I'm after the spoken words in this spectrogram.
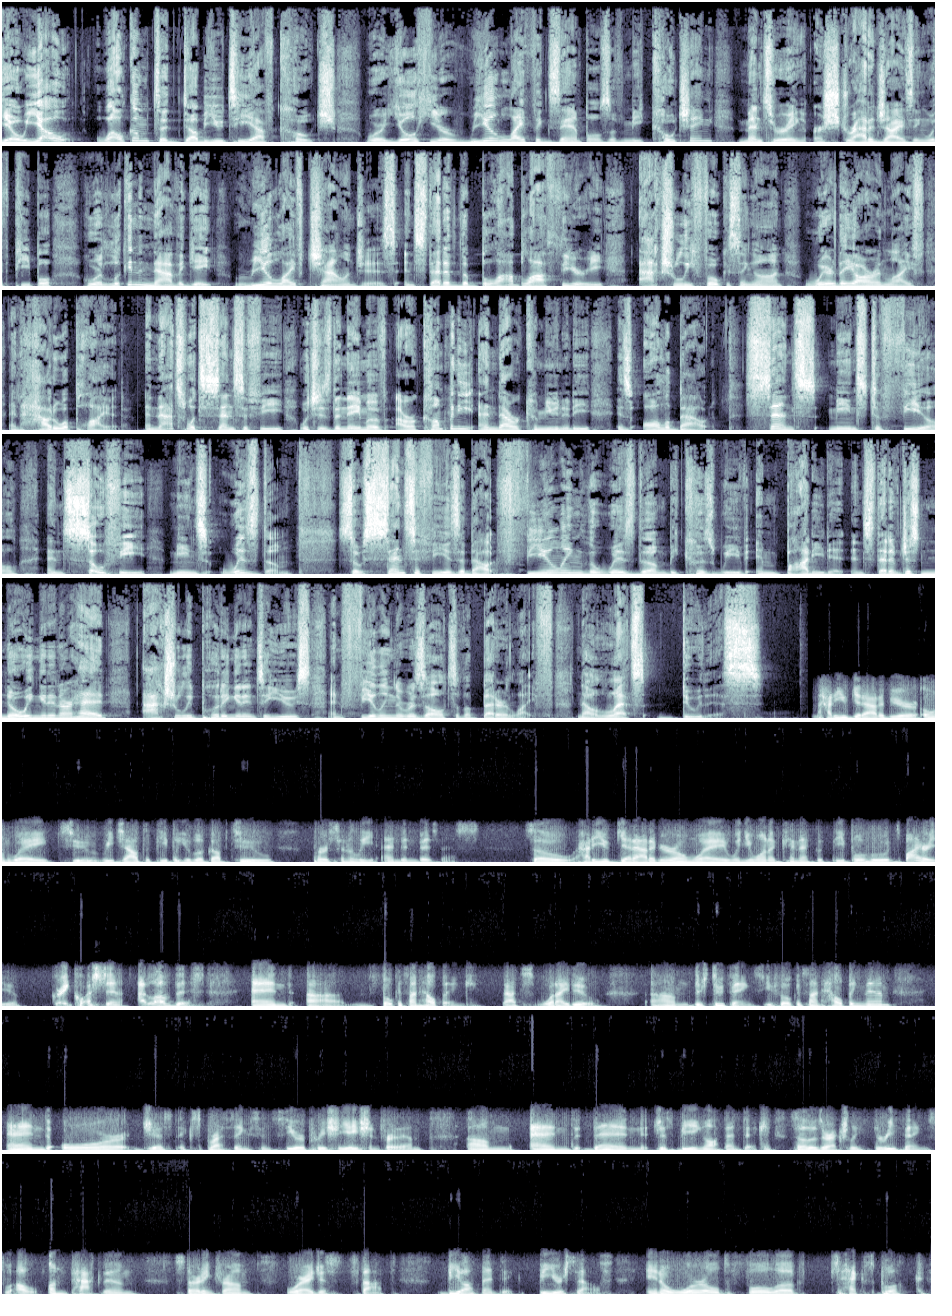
Yo, yo! Welcome to WTF Coach, where you'll hear real life examples of me coaching, mentoring, or strategizing with people who are looking to navigate real life challenges instead of the blah blah theory, actually focusing on where they are in life and how to apply it. And that's what Sensophy, which is the name of our company and our community, is all about. Sense means to feel, and Sophie means wisdom. So Sensophy is about feeling the wisdom because we've embodied it. Instead of just knowing it in our head, actually putting it into use and feeling the results of a better life. Now let's do this. How do you get out of your own way to reach out to people you look up to? Personally and in business. So, how do you get out of your own way when you want to connect with people who inspire you? Great question. I love this. And uh, focus on helping. That's what I do. Um, there's two things. You focus on helping them and or just expressing sincere appreciation for them. Um, and then just being authentic. So those are actually three things. I'll unpack them starting from where I just stopped be authentic, be yourself. In a world full of textbook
